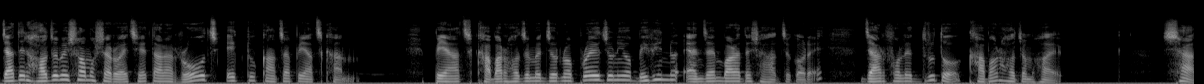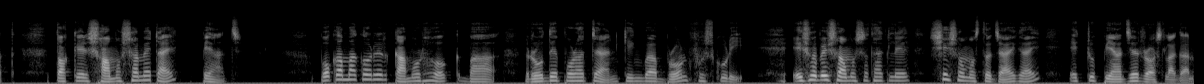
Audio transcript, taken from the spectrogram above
যাদের হজমের সমস্যা রয়েছে, তারা রোজ একটু কাঁচা পেঁয়াজ খান। পেঁয়াজ খাবার হজমের জন্য প্রয়োজনীয় বিভিন্ন এনজাইম বাড়াতে সাহায্য করে, যার ফলে দ্রুত খাবার হজম হয়। সাত, ত্বকের সমস্যা মেটায় পেঁয়াজ। পোকামাকড়ের কামড় হোক বা রোদে পড়া ট্যান কিংবা ব্রণ ফুসকুড়ি, এসবের সমস্যা থাকলে সে সমস্ত জায়গায় একটু পেঁয়াজের রস লাগান।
